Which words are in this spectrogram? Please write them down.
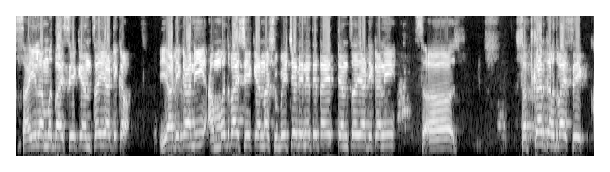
साहिल अहमदबाई शेख यांचा या ठिकाणी या ठिकाणी अहमदबाई शेख यांना शुभेच्छा देण्यात येत आहेत त्यांचं या ठिकाणी सत्कार करत बाय शेख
